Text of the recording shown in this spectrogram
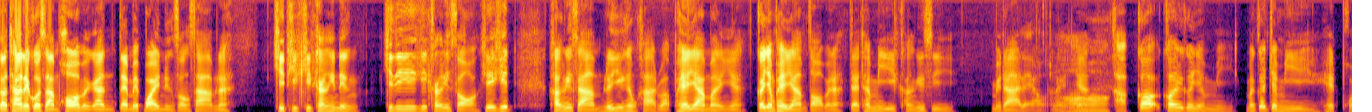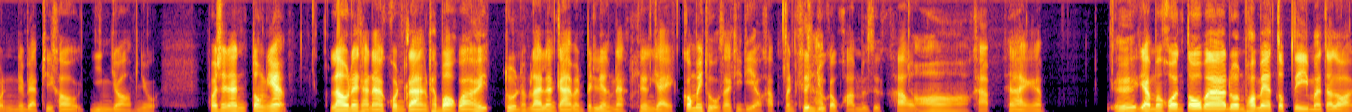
ศรัทธาในกฎสามข้อเหมือนกันแต่ไม่ปล่อยหนึ่งสองสามนะคิดคิดคิดครั้งที่หนึ่ง คิดคิดคิดครั้งที่สองคิดคิดครั้งที่สามหรือยิ่งคำขาดว่าพยายามมาอย่างเงี้ยก็ยังพยายามต่อไปนะแต่ถ้ามีอีกครั้งที่สี่ไม่ได้แล้วอะไรอย่างเงี้ยอ๋อครับก็ก็ก็ยังมีมันก็จะมีเหตุผลในแบบที่เขายินยอมอยู่ เพราะฉะนั้นตรงเนี้ยเราในฐานะคนกลางถ้าบอกว่าเฮ้ยถูกทำร้ายร่างกายมันเป็นเรื่องหนักเรื่องใหญ่ก็ไม่ถูกซะทีเดียวครับ มันขึ้นอยู่กับความรู้สึกเขาอ๋อครับใช่ครับเอออย่างบางคนโตมาโดนพ่อแม่ตบตีมาตลอด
